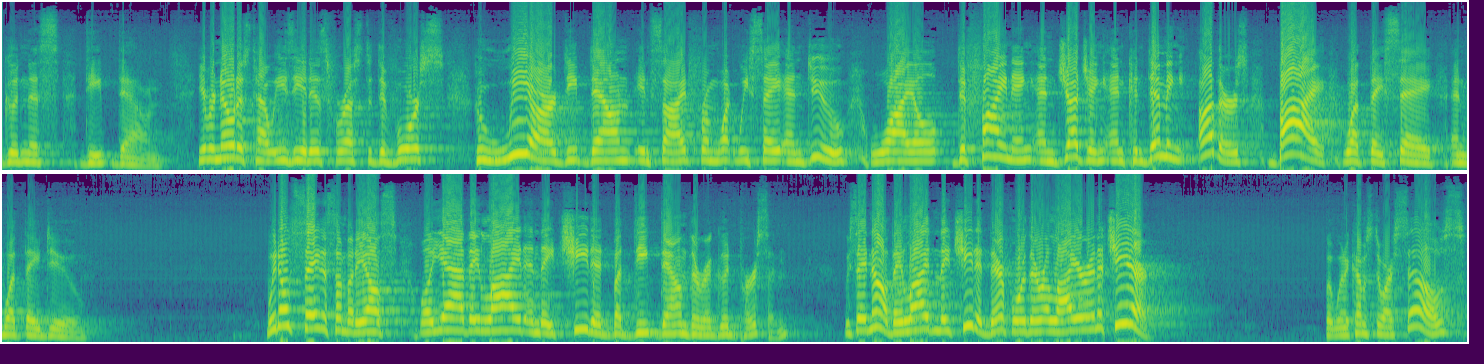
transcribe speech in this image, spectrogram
goodness deep down. You ever noticed how easy it is for us to divorce who we are deep down inside from what we say and do while defining and judging and condemning others by what they say and what they do? We don't say to somebody else, well, yeah, they lied and they cheated, but deep down they're a good person. We say, no, they lied and they cheated, therefore they're a liar and a cheater. But when it comes to ourselves,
